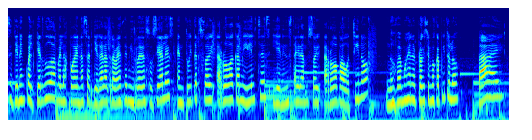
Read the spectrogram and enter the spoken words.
Si tienen cualquier duda me las pueden hacer llegar a través de mis redes sociales. En Twitter soy arroba camivilches y en Instagram soy arroba. Nos vemos en el próximo capítulo. Bye.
